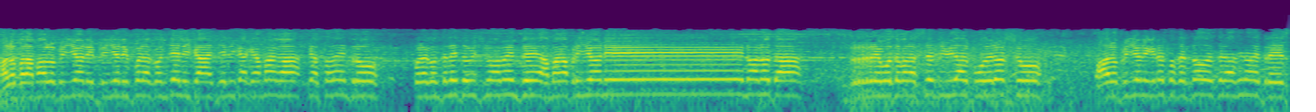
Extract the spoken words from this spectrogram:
Balón para Pablo Prigioni, Prigioni fuera con Jelica, Jelica que amaga, que hasta adentro, fuera con Teletovic nuevamente, amaga Prigioni, no anota, rebote para Sergi Vidal, poderoso, Pablo Prigioni que no está acertado desde la zona de tres,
